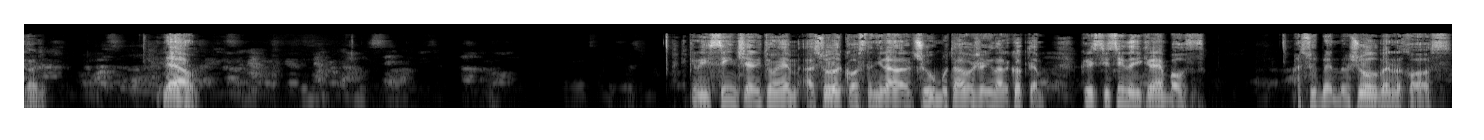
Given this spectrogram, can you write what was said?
Good. Now, Grisin sheni toem asur not allowed to chew. Mutar you're allowed cook them. Grisin, then you can have both. Asur ben b'shul ben lakos.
